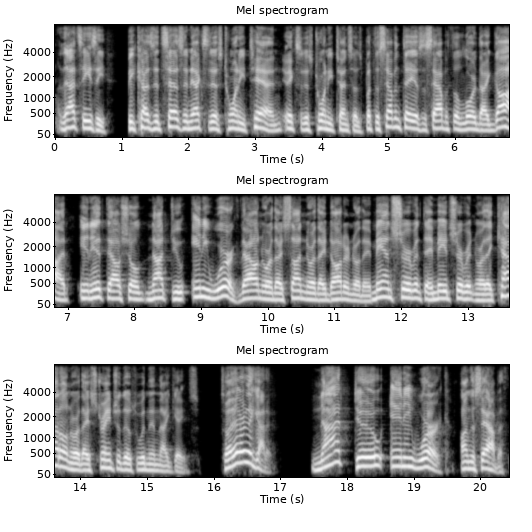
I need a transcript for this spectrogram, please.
That's easy because it says in Exodus 20:10, Exodus 20:10 says, "But the seventh day is the Sabbath of the Lord thy God; in it thou shalt not do any work, thou nor thy son nor thy daughter nor thy manservant, thy maidservant, nor thy cattle, nor thy stranger that is within thy gates." So there they got it. Not do any work on the Sabbath.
